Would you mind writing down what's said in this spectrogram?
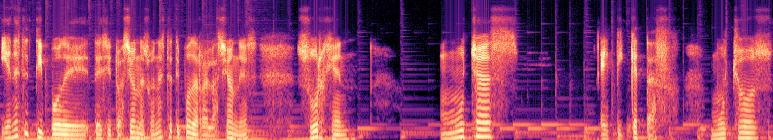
y en, este tipo de, de situaciones o en este tipo de relaciones surgen muchas etiquetas, muchos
